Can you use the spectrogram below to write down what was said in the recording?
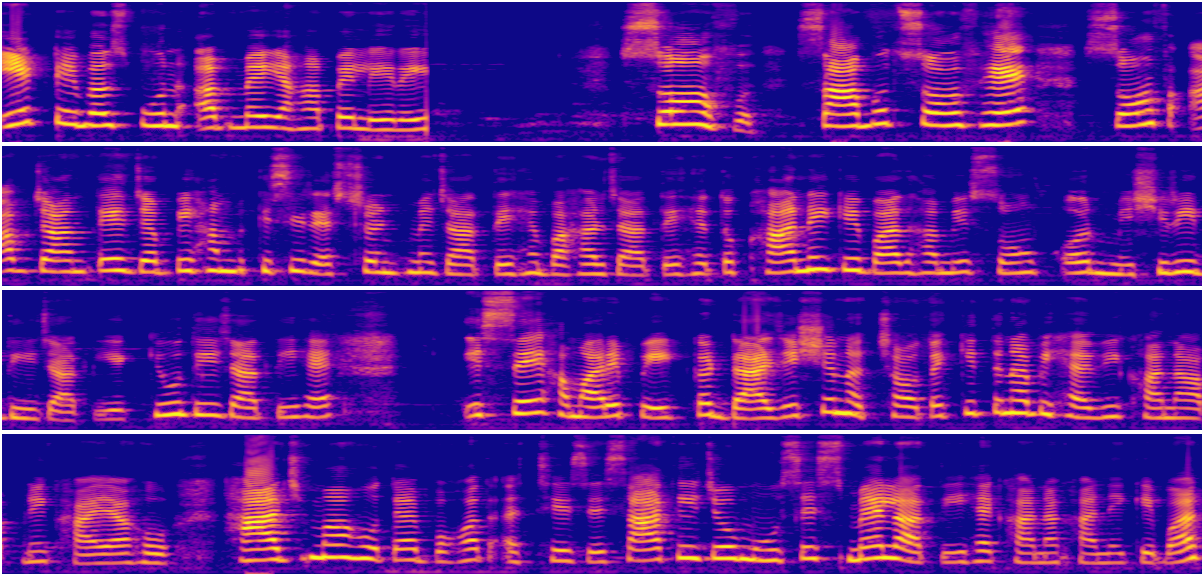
एक टेबलस्पून अब मैं यहाँ पे ले रही सौंफ, साबुत सौंफ है। सौंफ आप जानते हैं, जब भी हम किसी रेस्टोरेंट में जाते हैं, बाहर जाते हैं तो खाने के बाद हमें सौंफ और मिश्री दी जाती है। क्यों दी जाती है? इससे हमारे पेट का डाइजेशन अच्छा होता है, कितना भी हैवी खाना आपने खाया हो, हाजमा होता है बहुत अच्छे से, साथ ही जो मुँह से स्मेल आती है खाना खाने के बाद,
